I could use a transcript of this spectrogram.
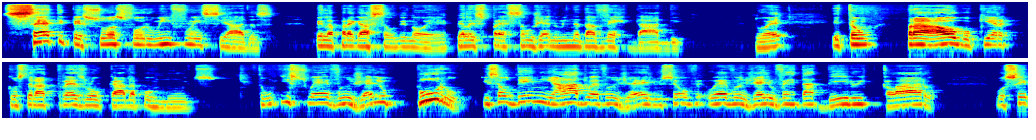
Sete pessoas foram influenciadas pela pregação de Noé, pela expressão genuína da verdade, não é? Então, para algo que era considerado tresloucada por muitos, então, isso é evangelho puro, isso é o DNA do evangelho, isso é o evangelho verdadeiro e claro. Você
